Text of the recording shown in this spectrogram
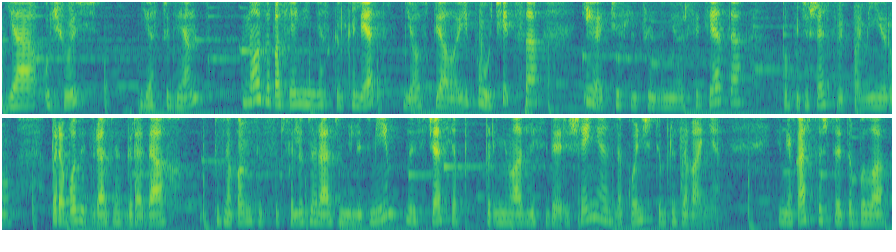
я учусь, я студент, но за последние несколько лет я успела и поучиться, и отчислиться из университета, попутешествовать по миру, поработать в разных городах, познакомиться с абсолютно разными людьми, но сейчас я приняла для себя решение закончить образование. И мне кажется, что это было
